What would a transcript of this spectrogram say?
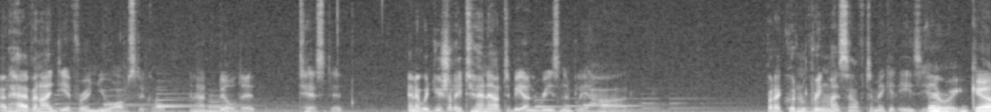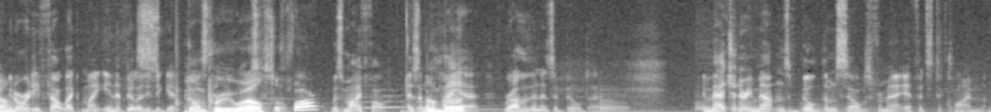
I'd have an idea for a new obstacle, and I'd build it, test it, and it would usually turn out to be unreasonably hard. But I couldn't bring myself to make it easier. There we go. It already felt like my inability to get Going pretty well so far. was my fault as a Not bad. player rather than as a builder. Imaginary mountains build themselves from our efforts to climb them,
